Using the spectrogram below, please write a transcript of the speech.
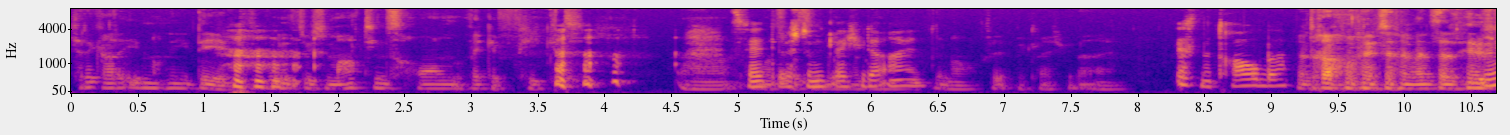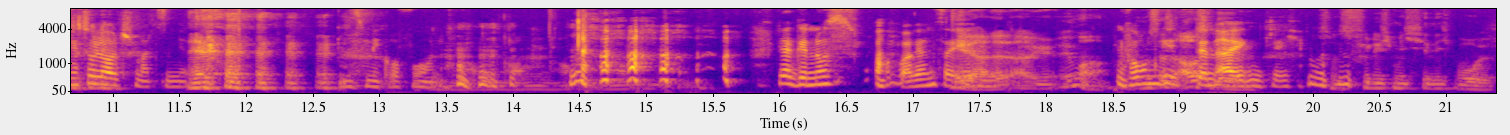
Ich hatte gerade eben noch eine Idee. Ich wurde jetzt durchs Martinshorn weggefegt. äh, das fällt dir bestimmt gleich wieder ein. Genau, fällt mir gleich wieder ein. Ist eine Traube. Eine Traube, wenn es das hilft. Nicht so laut schmatzen jetzt. ins Mikrofon. Ja, Genuss auf ganzer Ebene. Ja, äh, immer. Worum geht es denn eigentlich? Sonst fühle ich mich hier nicht wohl.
